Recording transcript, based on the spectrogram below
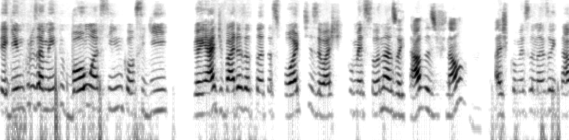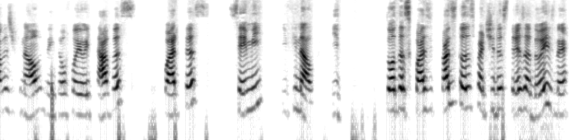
Peguei um cruzamento bom, assim, consegui ganhar de várias atletas fortes. Eu acho que começou nas oitavas de final. Acho que começou nas oitavas de final. Então foi oitavas, quartas, semi e final. Todas, quase, quase todas as partidas 3 a 2 né?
